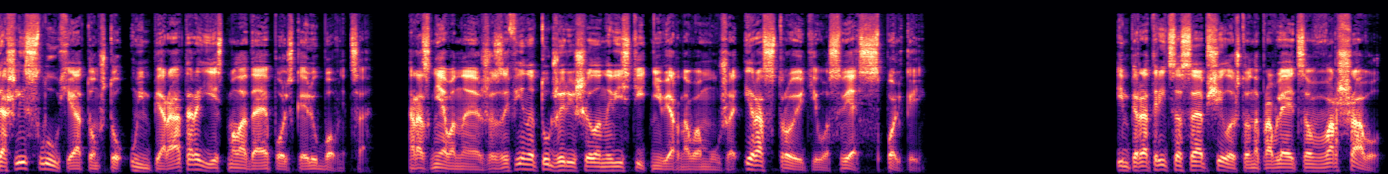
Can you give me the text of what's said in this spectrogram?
дошли слухи о том, что у императора есть молодая польская любовница. Разгневанная Жозефина тут же решила навестить неверного мужа и расстроить его связь с полькой. Императрица сообщила, что направляется в Варшаву,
